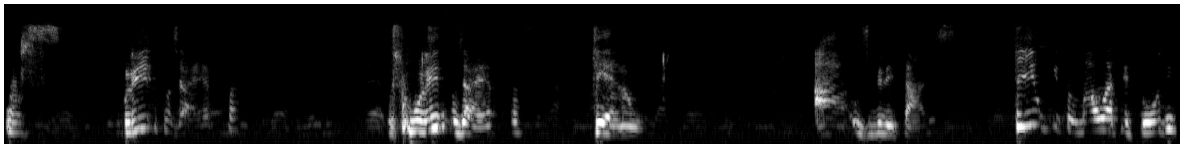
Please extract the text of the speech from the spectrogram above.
os políticos da época, os políticos da época, que eram a, os militares, tinham que tomar uma atitude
